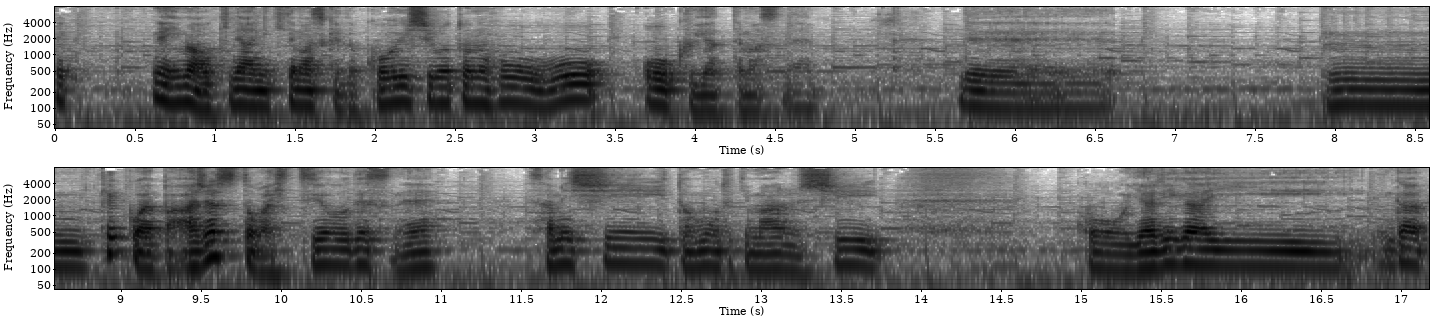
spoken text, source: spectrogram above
でね今沖縄に来てますけど、こういう仕事の方を多くやってますね。で、うん、結構やっぱアジャストが必要ですね。寂しいと思う時もあるし、こう、やりがいが、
